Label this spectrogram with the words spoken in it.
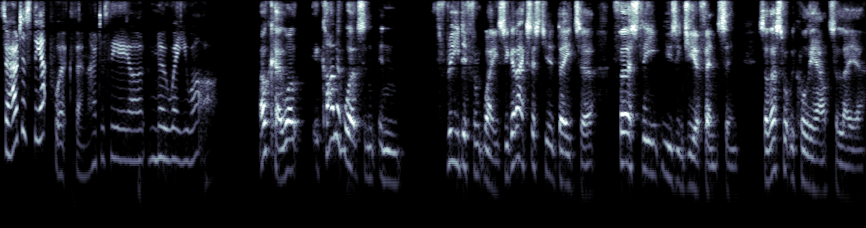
So how does the app work then? How does the AR know where you are? Okay, well, it kind of works in, in three different ways. You get access to your data, firstly, using geofencing. So that's what we call the outer layer.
